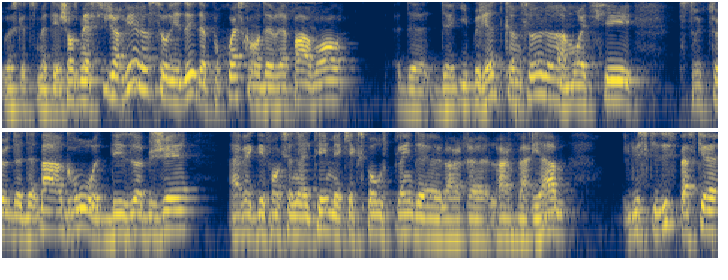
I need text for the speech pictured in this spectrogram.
où est-ce que tu mets tes choses. Mais si je reviens là sur l'idée de pourquoi est-ce qu'on devrait pas avoir de, de hybride comme ça, là, à moitié structure de, de ben, en gros, des objets avec des fonctionnalités, mais qui exposent plein de leurs, euh, leurs variables. Lui, ce qu'il dit, c'est parce que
